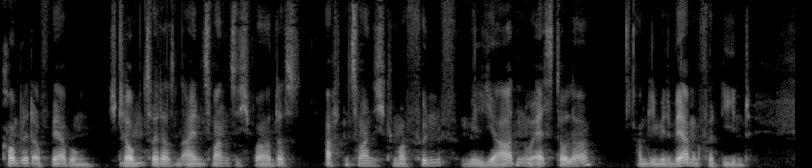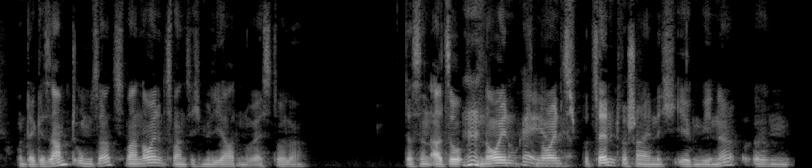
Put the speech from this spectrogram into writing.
komplett auf Werbung. Ich glaube, Mhm. 2021 war das 28,5 Milliarden US-Dollar, haben die mit Werbung verdient. Und der Gesamtumsatz war 29 Milliarden US-Dollar. Das sind also Hm, neun- okay, ja, 90 Prozent wahrscheinlich irgendwie, ne? Ähm,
